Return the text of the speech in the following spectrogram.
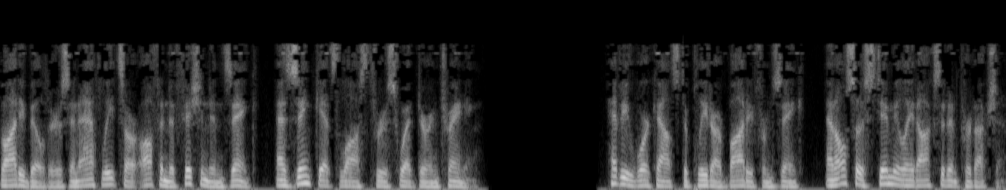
Bodybuilders and athletes are often deficient in zinc, as zinc gets lost through sweat during training. Heavy workouts deplete our body from zinc, and also stimulate oxidant production.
